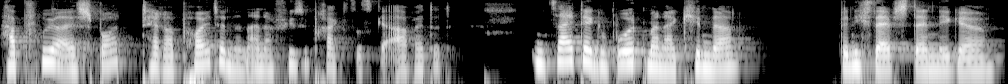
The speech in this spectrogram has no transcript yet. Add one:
habe früher als Sporttherapeutin in einer Physiopraxis gearbeitet. Und seit der Geburt meiner Kinder bin ich selbstständige,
